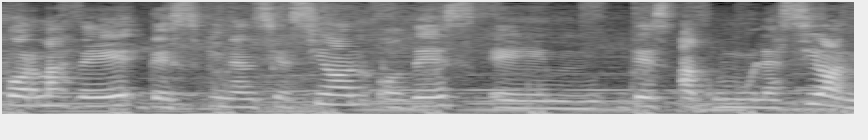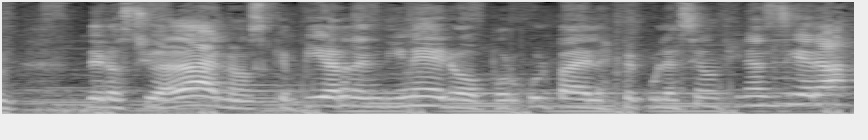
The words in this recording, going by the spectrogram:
formas de desfinanciación o des, em, desacumulación de los ciudadanos que pierden dinero por culpa de la especulación financiera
